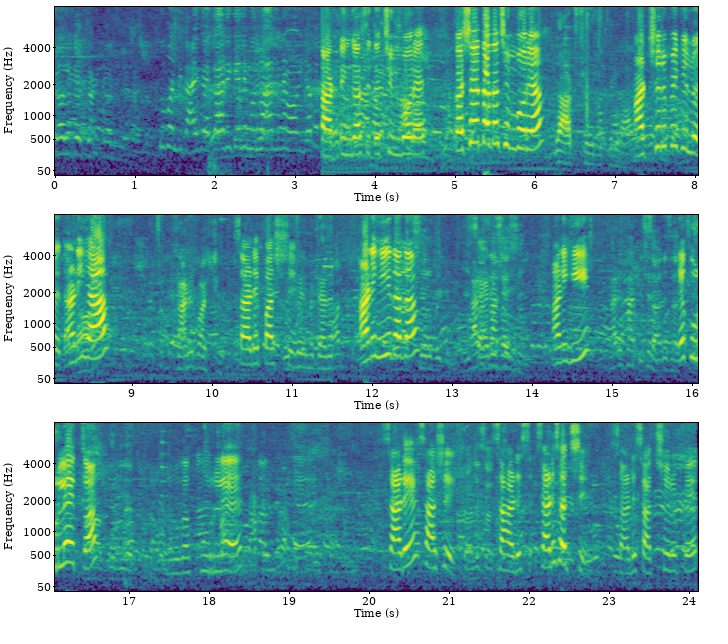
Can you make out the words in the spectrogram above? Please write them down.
म्हणते काय काय गाडी गेली म्हणून आली नाही हो, या बघ. स्टार्टिंगच इथे चिंबोऱ्या आहेत. कशा आहेत दादा चिंबोऱ्या? आठशे रुपये आठशे रुपये किलो आहेत. आणि ह्या? साडेपाचशे. साडेपाचशे. आणि ही दादा? आणि ही? हे कुर्ले आहेत का? बघा कुर्ले आहेत. साडे सहाशे. साडे साडेसातशे. साडेसातशे रुपये.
